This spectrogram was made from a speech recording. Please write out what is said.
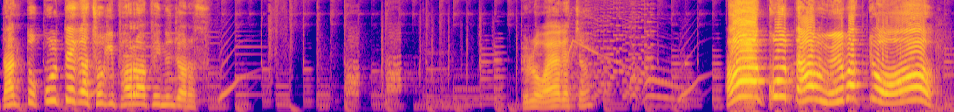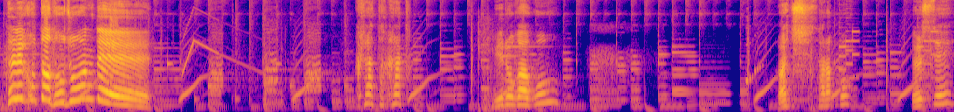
난 또 꼴대가 저기 바로 앞에 있는 줄 알았어 여기로 와야겠죠 아! 꽃! 나왜 바뀌어! 헬리콥터 더 좋은데! 큰일났다, 큰일났다. 위로 가고, 그렇지 살았고. 열쇠.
